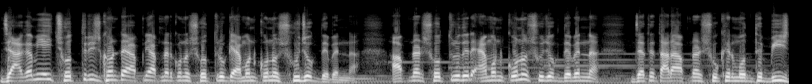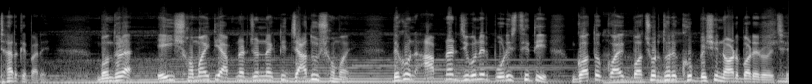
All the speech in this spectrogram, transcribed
যে আগামী এই ছত্রিশ ঘন্টায় আপনি আপনার কোনো শত্রুকে এমন কোনো সুযোগ দেবেন না। আপনার শত্রুদের এমন কোনো সুযোগ দেবেন না যাতে তারা আপনার সুখের মধ্যে বিষ ঢালতে পারে। বন্ধুরা, এই সময়টি আপনার জন্য একটি জাদু সময়। দেখুন, আপনার জীবনের পরিস্থিতি গত কয়েক বছর ধরে খুব বেশি নড়বড়ে রয়েছে।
